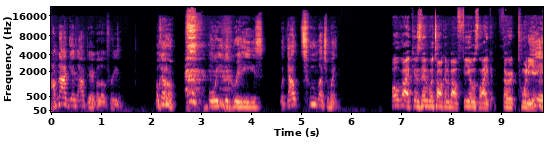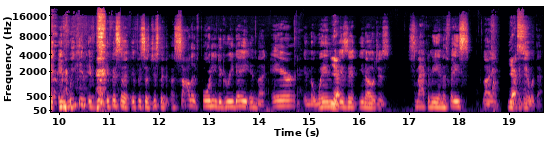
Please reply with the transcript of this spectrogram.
I'm not getting out there below freezing. Okay, hold on. Forty degrees without too much wind. Oh right, because then we're talking about feels like third twenty eight. Yeah, if we can, if we, if it's a if it's a just a, a solid forty degree day in the air and the wind Yeah. isn't you know just smacking me in the face, like I can Yes, deal with that.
